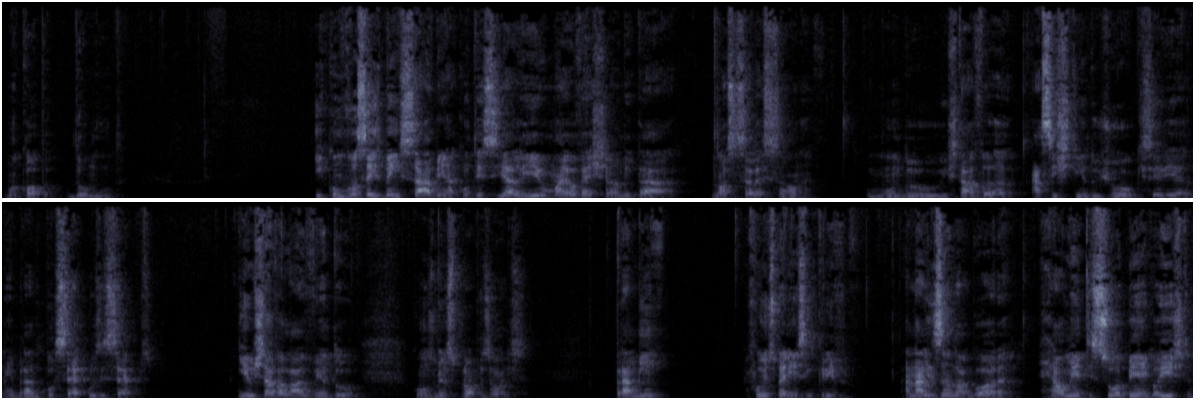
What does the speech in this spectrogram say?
Uma Copa do Mundo. E como vocês bem sabem, acontecia ali o maior vexame da nossa seleção. Né? O mundo estava assistindo o jogo que seria lembrado por séculos e séculos. E eu estava lá vendo com os meus próprios olhos. Para mim, foi uma experiência incrível. Analisando agora, realmente soa bem egoísta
